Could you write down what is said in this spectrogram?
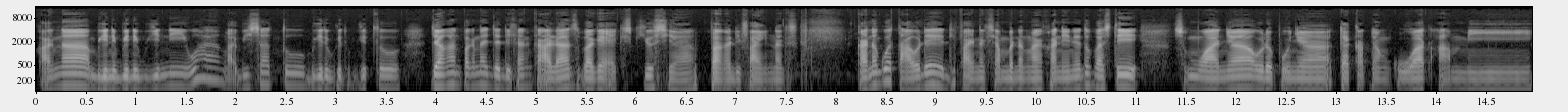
karena begini begini begini wah nggak bisa tuh begitu begitu begitu. Jangan pernah jadikan keadaan sebagai excuse ya para diviners. Karena gue tahu deh diviners yang mendengarkan ini tuh pasti semuanya udah punya tekad yang kuat amin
